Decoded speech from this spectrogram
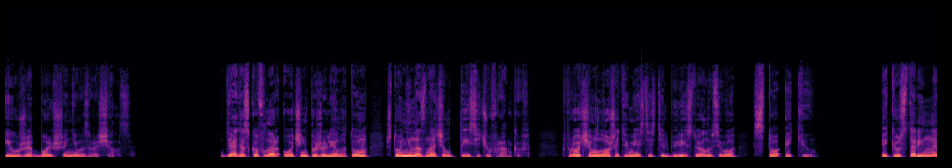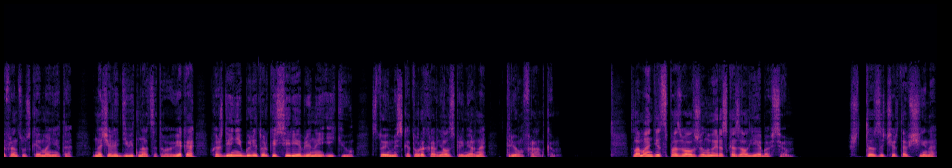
и уже больше не возвращался. Дядя Скофлер очень пожалел о том, что не назначил тысячу франков. Впрочем, лошадь вместе с тельбюри стоила всего сто экю. Экю — старинная французская монета. В начале XIX века в хождении были только серебряные экю, стоимость которых равнялась примерно трем франкам. Фламандец позвал жену и рассказал ей обо всем. Что за чертовщина?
